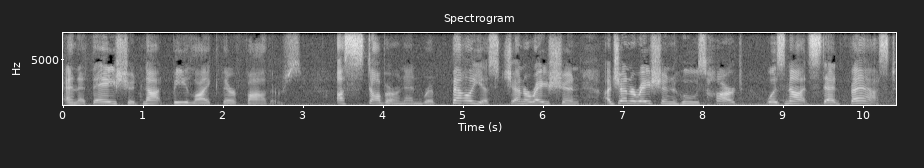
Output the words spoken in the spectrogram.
and that they should not be like their fathers. A stubborn and rebellious generation, a generation whose heart was not steadfast,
